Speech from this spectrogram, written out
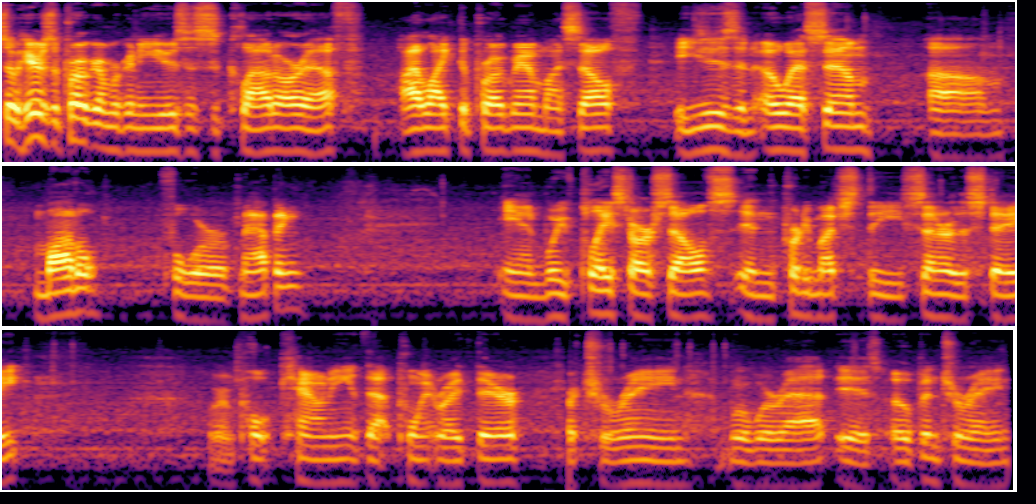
So here's the program we're going to use. This is CloudRF I like the program myself. It uses an OSM um, model for mapping. And we've placed ourselves in pretty much the center of the state. We're in Polk County at that point right there. Our terrain where we're at is open terrain.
